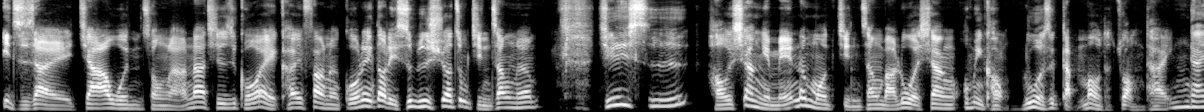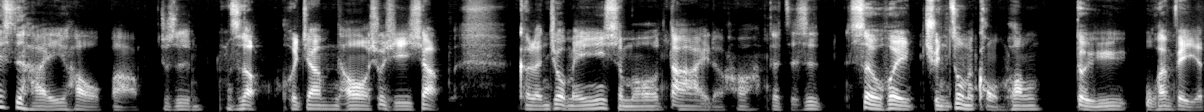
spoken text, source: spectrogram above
一直在加温中啦。那其实国外也开放了，国内到底是不是需要这么紧张呢？其实好像也没那么紧张吧。如果像欧米孔，如果是感冒的状态，应该是还好吧。就是不知道回家然后休息一下。可能就没什么大碍了哈，这只是社会群众的恐慌，对于武汉肺炎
